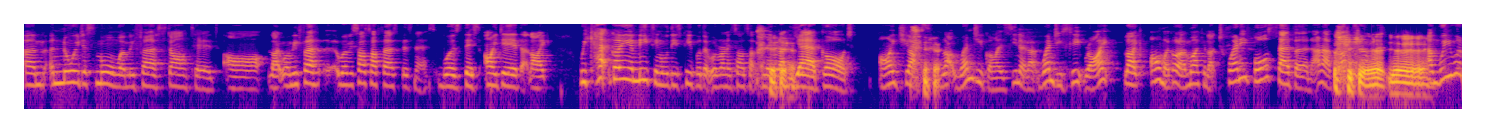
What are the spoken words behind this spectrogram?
um annoyed us more when we first started our like when we first when we started our first business was this idea that like we kept going and meeting all these people that were running startups and they were like, yeah, God, I just like when do you guys, you know, like when do you sleep right? Like, oh my God, I'm working like 24 seven and I'm yeah, yeah, yeah. and we were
